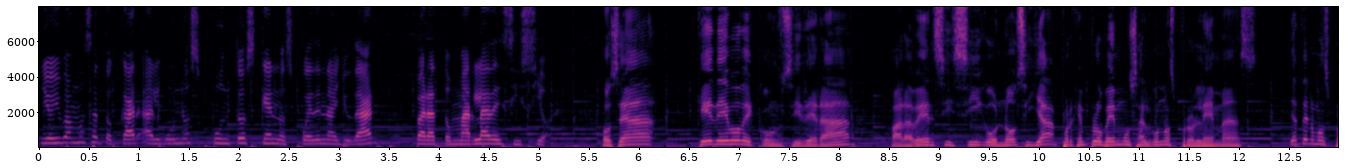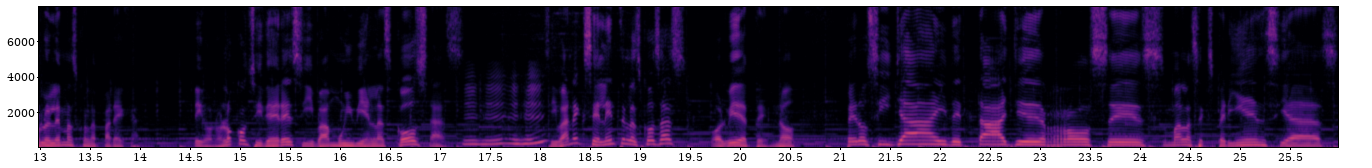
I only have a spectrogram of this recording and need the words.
y hoy vamos a tocar algunos puntos que nos pueden ayudar para tomar la decisión. O sea, ¿qué debo de considerar? Para ver si sigo o no. Si ya, por ejemplo, vemos algunos problemas, ya tenemos problemas con la pareja. Digo, no lo consideres si va muy bien las cosas. Si van excelentes las cosas, olvídate, no. Pero si ya hay detalles, roces, malas experiencias,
